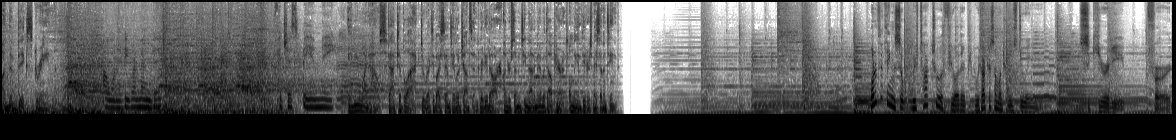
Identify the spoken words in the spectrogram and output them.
On the big screen. I want to be remembered for just being me. Amy Winehouse, Back to Black, directed by Sam Taylor Johnson. Rated R, under 17, not a minute without parent. Only in theaters May 17th. One of the things, so we've talked to a few other people. We talked to someone who was doing security for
